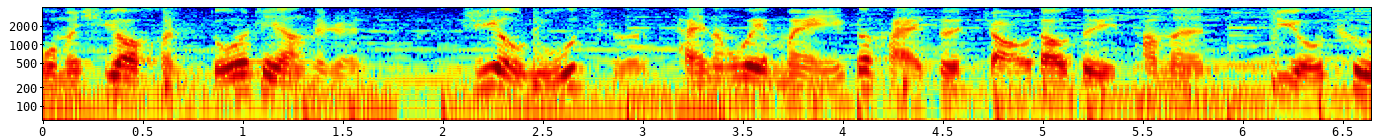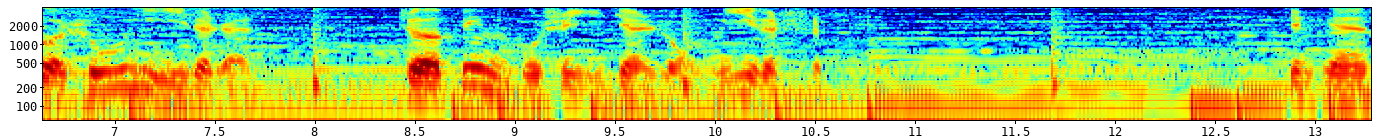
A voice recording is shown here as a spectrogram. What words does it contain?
我们需要很多这样的人，只有如此，才能为每个孩子找到对他们具有特殊意义的人。这并不是一件容易的事。今天，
